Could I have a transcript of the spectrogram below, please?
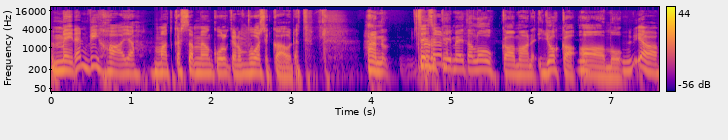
meidän vihaaja matkassamme on kulkenut vuosikaudet. Hän Se- se pyrkii on- meitä loukkaamaan joka aamu. Joo.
